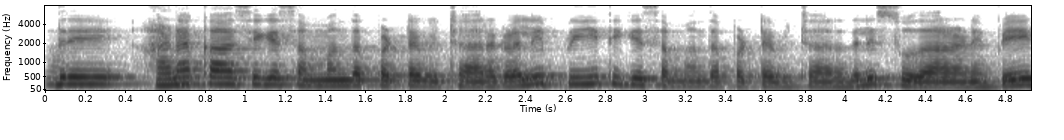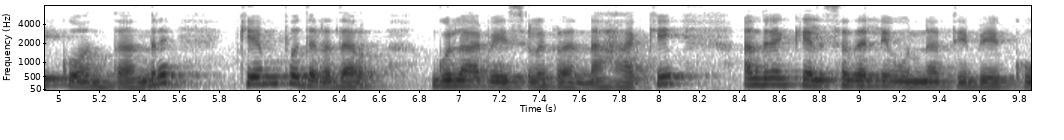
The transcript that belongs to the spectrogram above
ಅಂದರೆ ಹಣಕಾಸಿಗೆ ಸಂಬಂಧಪಟ್ಟ ವಿಚಾರಗಳಲ್ಲಿ, ಪ್ರೀತಿಗೆ ಸಂಬಂಧಪಟ್ಟ ವಿಚಾರದಲ್ಲಿ ಸುಧಾರಣೆ ಬೇಕು ಅಂತ ಅಂದರೆ ಕೆಂಪು ದಳದ ಗುಲಾಬಿ ಹೆಸರುಗಳನ್ನು ಹಾಕಿ, ಅಂದರೆ ಕೆಲಸದಲ್ಲಿ ಉನ್ನತಿ ಬೇಕು,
